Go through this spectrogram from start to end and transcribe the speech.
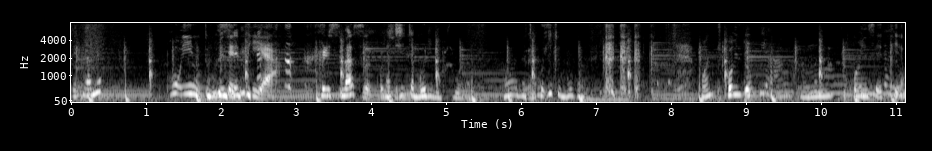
새까매? 포인 세티야. 크리스마스 꽃이. 나 진짜 머리 나쁜 거 같아. 아나 자꾸 잊어먹어. 뭔? 꽃도. 포인세티야. 음, 포인세티야.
